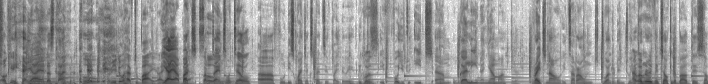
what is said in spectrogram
okay yeah i understand Oh, I mean, you don't have to buy, right? Yeah, yeah, but Yeah. sometimes Oh. hotel uh, food is quite expensive, by the way, because if for you to eat um, ugali na nyama, Yeah. right now it's around 220. I'm not even talking about this uh,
